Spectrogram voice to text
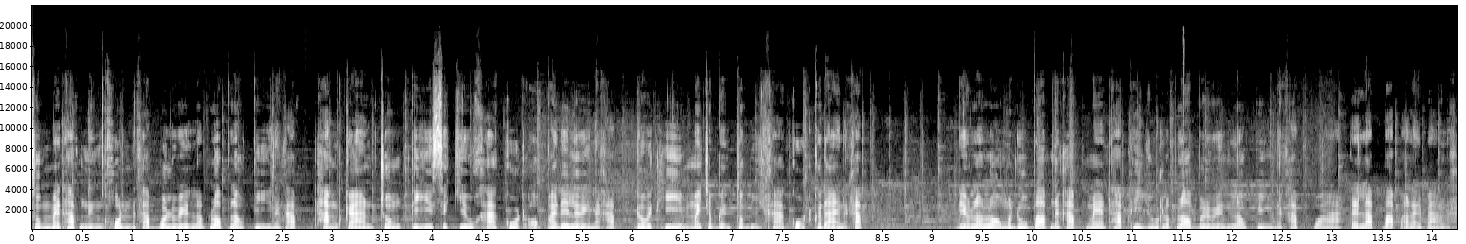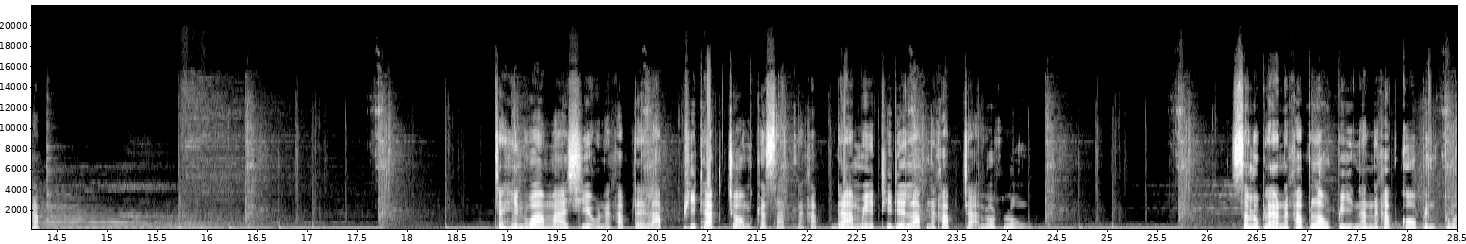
สุ่มแม่ทัพหนึ่งคนนะครับบริเวณรอบๆเล่าปีนะครับทำการโจมตีสกิลค่าโกดออกไปได้เลยนะครับ โดยที่ไม่จำเป็นต้องมีค่าโกดก็ได้นะครับ เดี๋ยวเราลองมาดูบัฟนะครับแม่ทัพที่อยู่รอบๆบริเวณเล่าปีนะครับว่าได้รับบัฟอะไรบ้างนะครับจะเห็นว่าม้าเฉียวนะครับได้รับพิทักษ์จอมกษัตริย์นะครับดาเมจที่ได้รับนะครับจะลดลง สรุปแล้วนะครับเล่าปีนั้นนะครับก็เป็นตัว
